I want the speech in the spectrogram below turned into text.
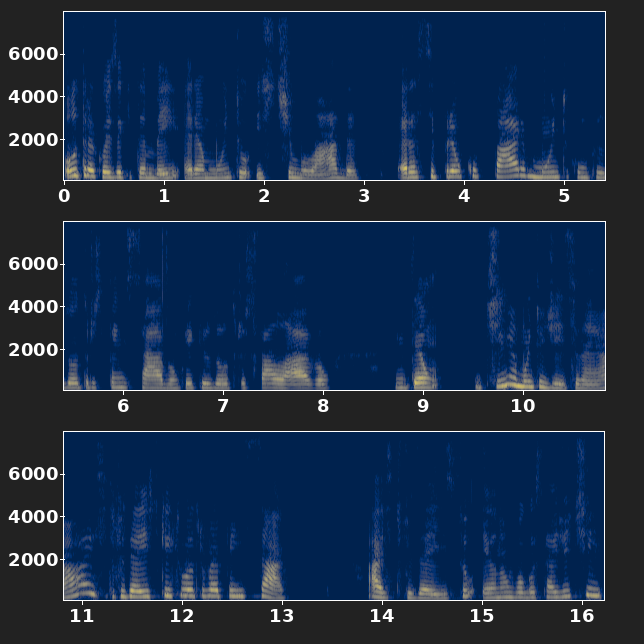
Outra coisa que também era muito estimulada era se preocupar muito com o que os outros pensavam, o que, que os outros falavam. Então, tinha muito disso, né? Ah, se tu fizer isso, o que, que o outro vai pensar? Ah, se tu fizer isso, eu não vou gostar de ti.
